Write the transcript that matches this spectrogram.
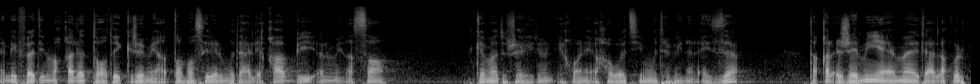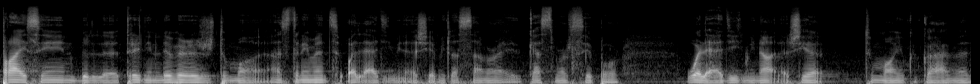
يعني فهذه المقالات تعطيك جميع التفاصيل المتعلقة بالمنصة. كما تشاهدون إخواني أخواتي متابعينا الأعزاء تقرأ جميع ما يتعلق بال pricing بال trading leverage ثم instrument والعديد من الأشياء مثل ال summary customer support والعديد من الأشياء. ثم يمكنك عمل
